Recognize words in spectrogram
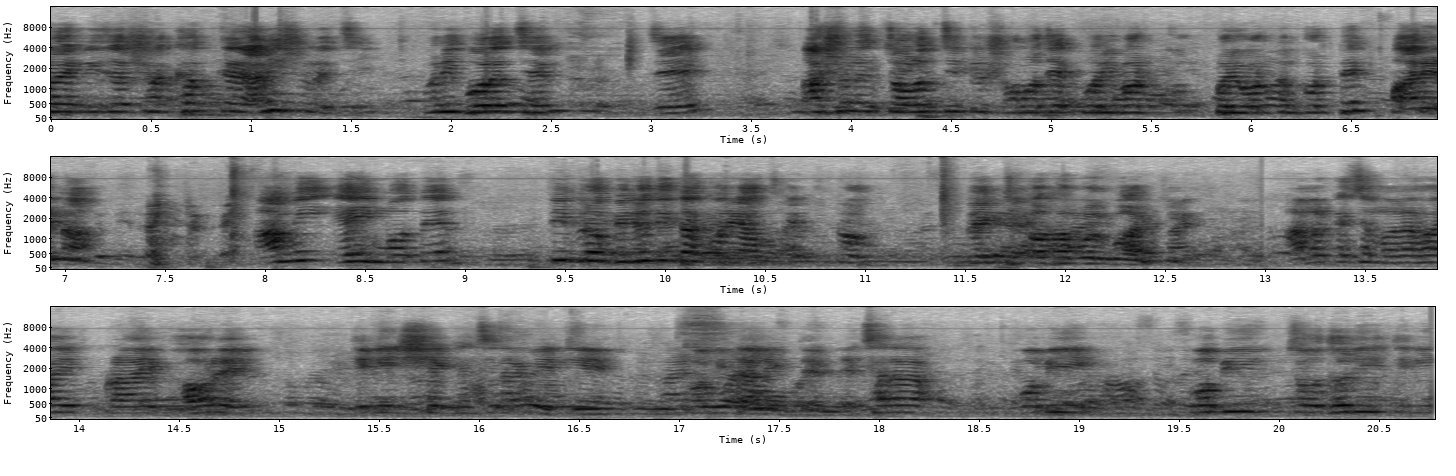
রায় নিজের সাক্ষাৎকারে আমি শুনেছি। উনি বলেছেন যে, আসলে চলচ্চিত্র সমাজের পরিবর্তন পরিবর্তন করতে পারে না। আমি এই মতের তীব্র বিরোধিতা করে আজকে দুটো কথা বলব আর কি। আমার কাছে মনে হয় প্রায় ভরে তিনি শেখ হাসিনাকে কবিতা লিখতেন। এছাড়া কবি কবি চৌধুরী তিনি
